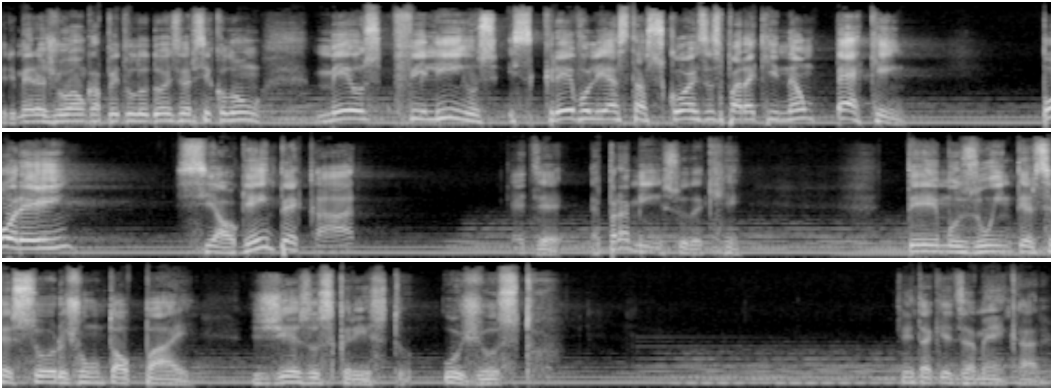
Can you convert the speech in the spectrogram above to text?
1 João capítulo 2, versículo 1: Meus filhinhos, escrevo-lhe estas coisas para que não pequem. Porém, se alguém pecar, quer dizer, é para mim isso daqui temos um intercessor junto ao Pai, Jesus Cristo, o justo. Quem está aqui diz amém, cara?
